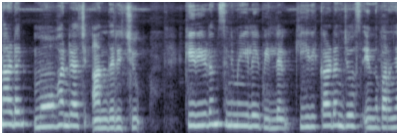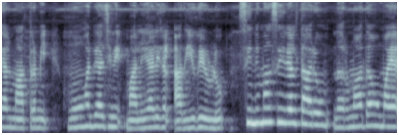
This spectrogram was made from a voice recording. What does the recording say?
നടൻ മോഹൻരാജ് അന്തരിച്ചു. കിരീടം സിനിമയിലെ വില്ലൻ കീരിക്കാടൻ ജോസ് എന്ന് പറഞ്ഞാൽ മാത്രമേ മോഹൻരാജിനെ മലയാളികൾ അറിയുകയുള്ളൂ. സിനിമാ സീരിയൽ താരവും നിർമ്മാതാവുമായ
